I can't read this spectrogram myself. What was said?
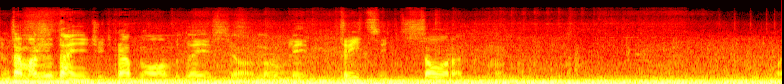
Ну там ожидание чуть капнуло бы, да и все. Ну рублей 30-40. Ну.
